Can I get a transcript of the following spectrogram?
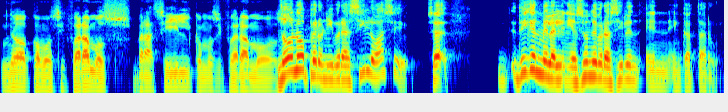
No, como si fuéramos Brasil, como si fuéramos. No, no, pero ni Brasil lo hace. O sea, díganme la alineación de Brasil en, en, en Qatar, güey.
